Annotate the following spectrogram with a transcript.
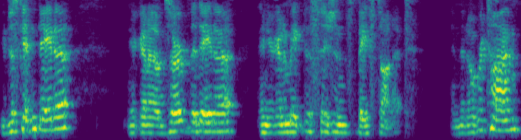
You're just getting data. You're going to observe the data and you're going to make decisions based on it. And then over time,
